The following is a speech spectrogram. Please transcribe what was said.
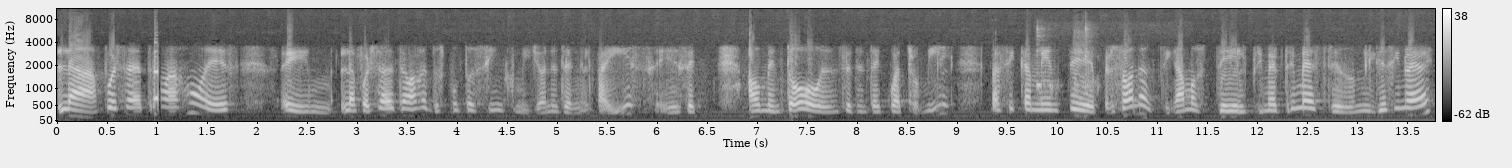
la fuerza de trabajo es eh, la fuerza de trabajo es 2.5 millones en el país, se aumentó en 74 mil, básicamente personas, digamos, del primer trimestre de 2019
